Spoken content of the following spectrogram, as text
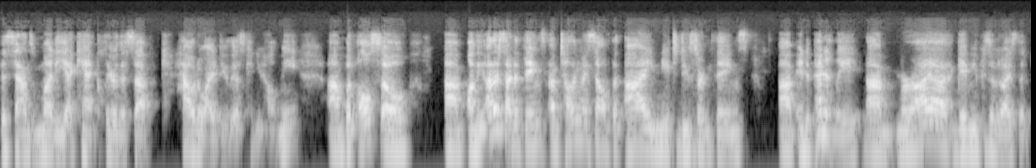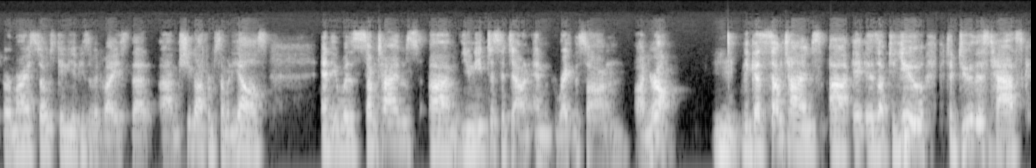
This sounds muddy. I can't clear this up. How do i do this? Can you help me? Um, but also um, on the other side of things, I'm telling myself that I need to do certain things um, independently. Um, Mariah gave me a piece of advice that, or Mariah Stokes gave me a piece of advice that um, she got from somebody else. And it was sometimes um, you need to sit down and write the song on your own. Mm. Because sometimes uh, it is up to you to do this task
